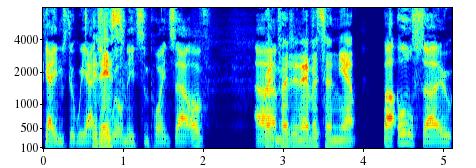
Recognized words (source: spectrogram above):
games that we actually will need some points out of. Um, Brentford and Everton, yeah. But also,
